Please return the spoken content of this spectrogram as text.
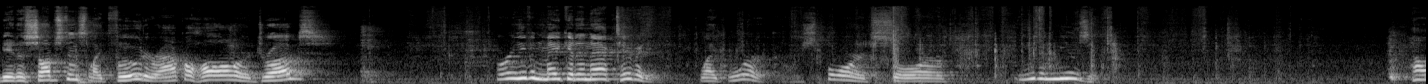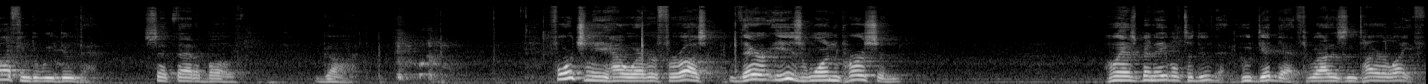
be it a substance like food or alcohol or drugs or even make it an activity like work or sports or even music. How often do we do that? Set that above God. Fortunately, however, for us, there is one person who has been able to do that, who did that throughout his entire life.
